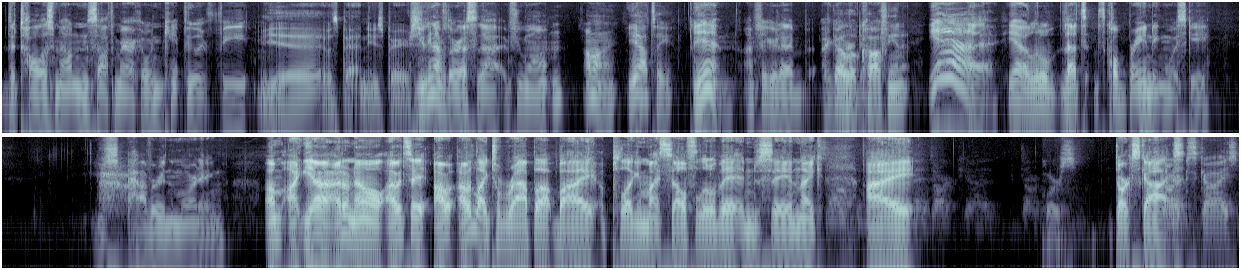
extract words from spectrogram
the tallest mountain in South America when you can't feel your feet. Yeah, it was bad news bears. You can have the rest of that if you want. I'm all right. Yeah, I'll take it. Yeah, I figured I I Got a little coffee in it. Yeah, yeah, a little. That's it's called branding whiskey. You just have her in the morning. Um, I, yeah, I don't know. I would say I, I would like to wrap up by plugging myself a little bit and just saying like, I Dark Skies. Dark Skies.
